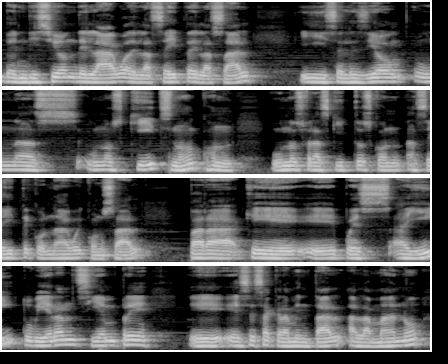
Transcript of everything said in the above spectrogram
bendición del agua, del aceite, de la sal, y se les dio unos kits, ¿no? Con unos frasquitos con aceite, con agua y con sal, para que eh, pues allí tuvieran siempre eh, ese sacramental a la mano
